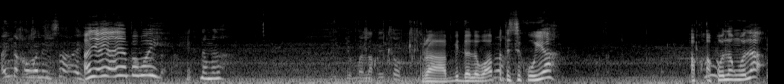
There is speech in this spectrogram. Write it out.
Ay, nakawala isa. Ay, Ay, ay, ayan pa boy. Ayan naman ah. medyo malaki to. Grabe, dalawa pati si kuya. Ako, ako lang wala.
